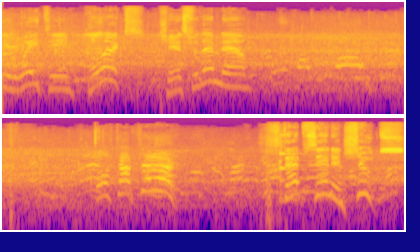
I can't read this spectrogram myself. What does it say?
The away team collects. Chance for them now. Ball top center. Steps in and shoots.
